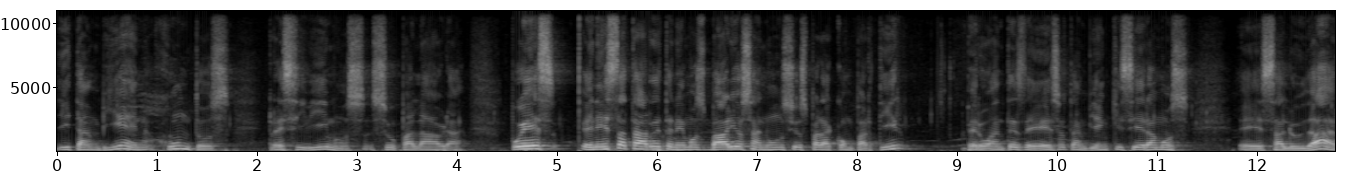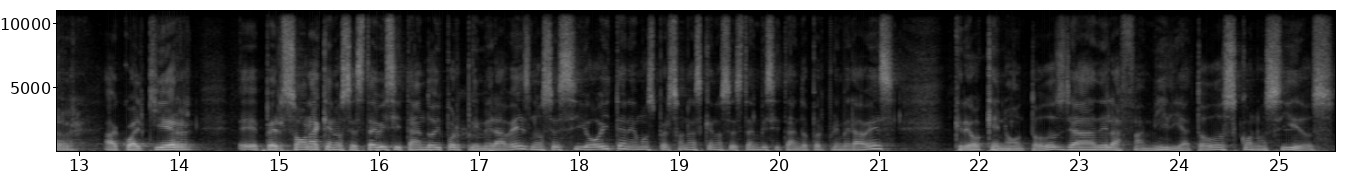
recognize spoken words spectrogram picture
y también juntos recibimos su palabra. Pues en esta tarde tenemos varios anuncios para compartir, pero antes de eso también quisiéramos eh, saludar a cualquier eh, persona que nos esté visitando hoy por primera vez. No sé si hoy tenemos personas que nos estén visitando por primera vez. Creo que no, todos ya de la familia, todos conocidos.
